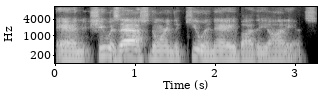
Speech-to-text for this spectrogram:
and she was asked during the Q&A by the audience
